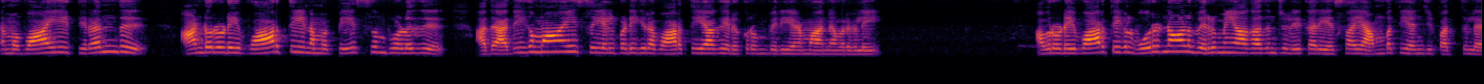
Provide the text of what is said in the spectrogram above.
நம்ம வாயை திறந்து ஆண்டவருடைய வார்த்தையை நம்ம பேசும் பொழுது அது அதிகமாய் செயல்படுகிற வார்த்தையாக இருக்கிறோம் பிரியமானவர்களே அவருடைய வார்த்தைகள் ஒரு நாளும் வெறுமையாகாதுன்னு சொல்லியிருக்காரு எஸ்ஐ ஐம்பத்தி அஞ்சு பத்தில்.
